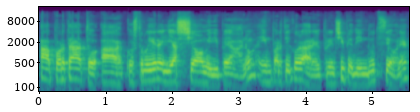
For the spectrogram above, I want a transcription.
ha portato a costruire gli assiomi di Peano e in particolare il principio di induzione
